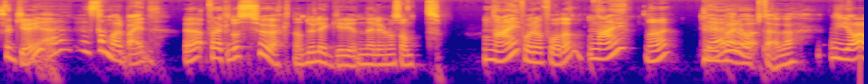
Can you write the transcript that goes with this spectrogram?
Så gøy. Det er samarbeid. Ja, for det er ikke noe søknad du legger inn eller noe sånt Nei. for å få den? Nei. Nei? Du Det blir bare oppdaga. Ja,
